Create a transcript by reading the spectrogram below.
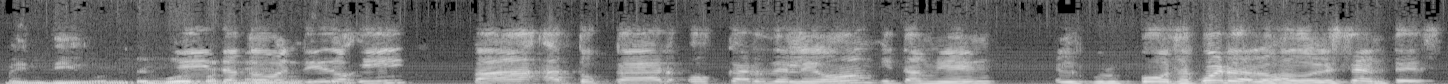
vendido. El, juego de Panamá está todo vendido y va a tocar Oscar de León y también el grupo, ¿se acuerdan? Los adolescentes.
